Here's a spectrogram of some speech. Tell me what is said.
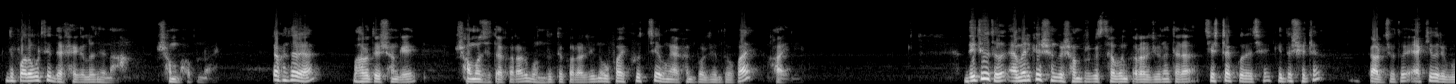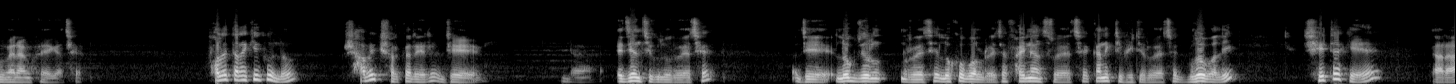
কিন্তু পরবর্তী দেখা গেল যে না, সম্ভব নয়। তখন তারা ভারতের সঙ্গে সমঝোতা করার, বন্ধুত্ব করার জন্য উপায় খুঁজছে এবং এখন পর্যন্ত উপায় হয়নি। দ্বিতীয়ত, আমেরিকার সঙ্গে সম্পর্ক স্থাপন করার জন্য তারা চেষ্টা করেছে, কিন্তু সেটা কার্যত একেবারে বুমেরাং হয়ে গেছে। ফলে তারা কি করল? সাবেক সরকারের যে এজেন্সিগুলো রয়েছে, যে লোকজন রয়েছে, লোকবল রয়েছে ফাইন্যান্স রয়েছে কানেক্টিভিটি রয়েছে গ্লোবালি সেটাকে তারা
